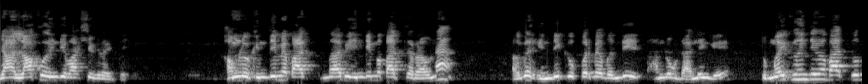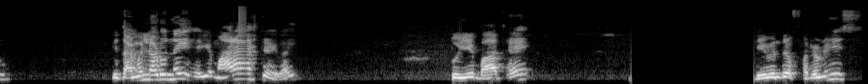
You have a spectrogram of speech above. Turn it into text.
यहाँ लाखों हिंदी भाषिक रहते हैं। हम लोग हिंदी में बात, मैं अभी हिंदी में बात कर रहा हूँ ना। अगर हिंदी के ऊपर में बंदी हम लोग डालेंगे तो मैं क्यों हिंदी में बात करूँ? ये तमिलनाडु नहीं है, ये महाराष्ट्र है भाई। तो ये बात है, देवेंद्र फडणवीस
